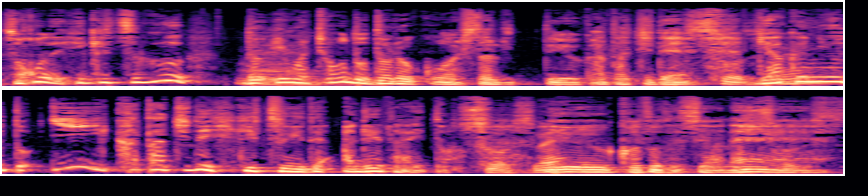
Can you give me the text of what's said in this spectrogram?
そこで引き継ぐ、今ちょうど努力をしてるっていう形で、でね、逆に言うといい形で引き継いであげたいとそうですね。いうことですよね。そうです。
